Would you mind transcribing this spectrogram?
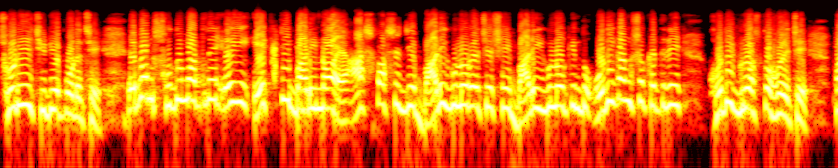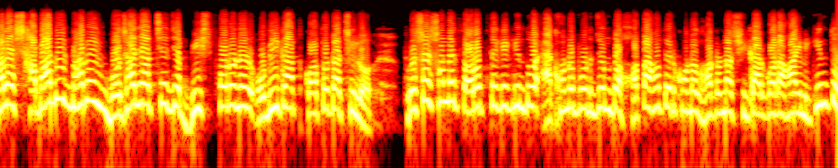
ছড়িয়ে ছিটিয়ে পড়েছে। এবং শুধুমাত্র এই একটি বাড়ি নয়, আশপাশে যে বাড়িগুলো রয়েছে, সেই বাড়িগুলো কিন্তু অধিকাংশ ক্ষেত্রে ক্ষতিগ্রস্ত হয়েছে। ফলে স্বাভাবিকভাবেই বোঝা যাচ্ছে যে বিস্ফোরণের অভিঘাত কতটা ছিল। প্রশাসনের তরফ থেকে কিন্তু এখনও পর্যন্ত হতাহতের কোনো ঘটনা স্বীকার করা হয়নি। কিন্তু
